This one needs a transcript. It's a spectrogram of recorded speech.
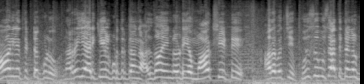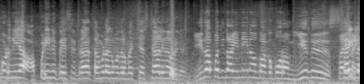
மாநில திட்டக்குழு நிறைய அறிக்கைகள் கொடுத்துருக்காங்க. அதுதான் எங்களுடைய மார்க் ஷீட்டு அதை வச்சு புதுசு புதுசா திட்டங்கள் போடுங்கயா அப்படின்னு பேசியிருக்கிறார் தமிழக முதலமைச்சர் ஸ்டாலின் அவர்கள். இத பத்தி தான் இன்னைக்கு நம்ம பார்க்க போறோம். இது சைட்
